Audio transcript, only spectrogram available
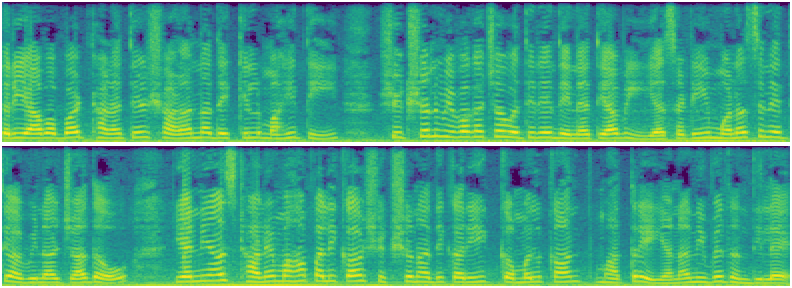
तर याबाबत ठाण्यातील शाळांना देखील माहिती शिक्षण विभागाच्या वतीने देण्यात यावी यासाठी मनसे नेते अविनाश जाधव यांनी आज ठाणे महापालिका शिक्षण अधिकारी कमलकांत म्हात्रे यांना निवेदन दिलंय.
